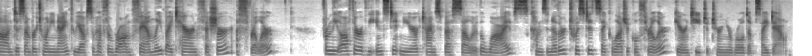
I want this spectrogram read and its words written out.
On December 29th, we also have The Wrong Family by Tarryn Fisher, a thriller. From the author of the instant New York Times bestseller, The Wives, comes another twisted psychological thriller guaranteed to turn your world upside down.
